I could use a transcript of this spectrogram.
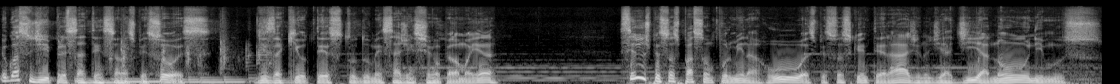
Eu gosto de prestar atenção nas pessoas. Diz aqui o texto do Mensagem Chegou pela Manhã, Seja as pessoas passam por mim na rua, as pessoas que eu interajo no dia a dia, anônimos,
